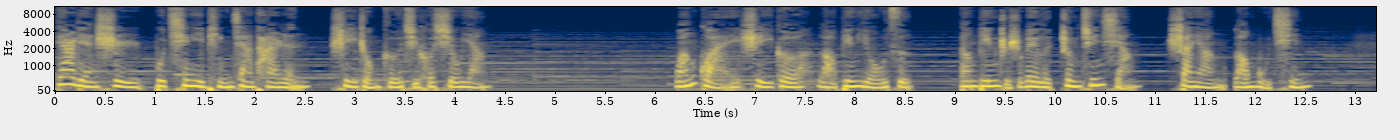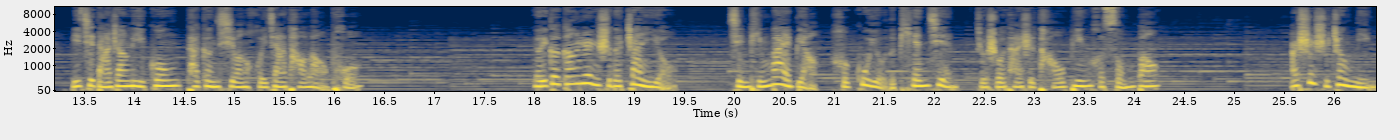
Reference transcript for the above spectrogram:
第二点是不轻易评价他人是一种格局和修养。王拐是一个老兵游子，当兵只是为了挣军饷，赡养老母亲。比起打仗立功，他更希望回家讨老婆。有一个刚认识的战友，仅凭外表和固有的偏见，就说他是逃兵和怂包。而事实证明，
